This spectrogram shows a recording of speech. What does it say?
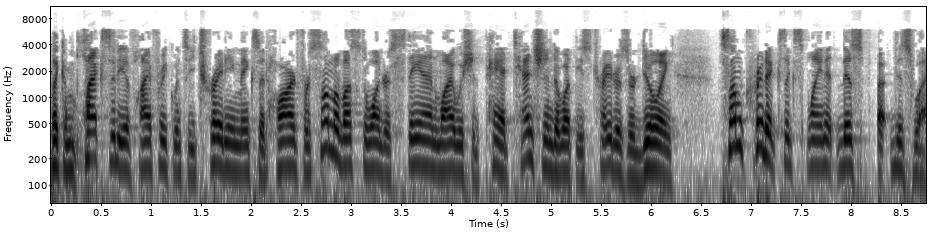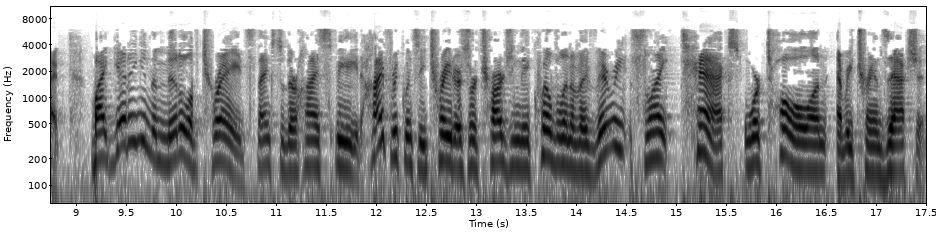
The complexity of high frequency trading makes it hard for some of us to understand why we should pay attention to what these traders are doing. Some critics explain it this, uh, this way. By getting in the middle of trades, thanks to their high speed, high frequency traders are charging the equivalent of a very slight tax or toll on every transaction.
